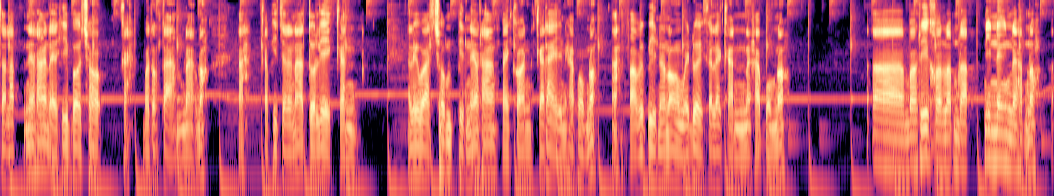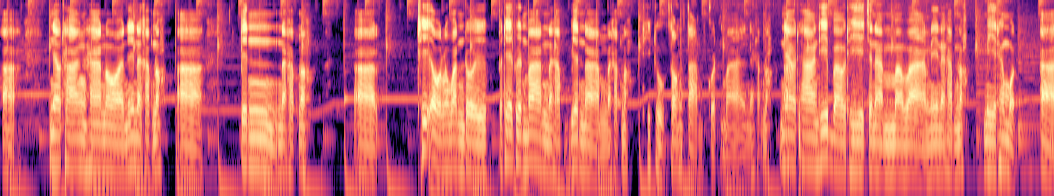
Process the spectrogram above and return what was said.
สำหรับแนวทางไหนที่บ่ชอบก็บ่ต้องตามนะครับเนาะอะก็พิจารณาตัวเลขกัน หรือว่าชมเป็นแนวทางไปก่อนก็ได้นะครับผมเนาะอะฝากไปพี่น้องๆไว้ด้วยกันแล้วกันนะครับผมเนาะอ่าเบาที่ขอลำดับนิดนึงนะครับเนาะอ่าแนวทางฮานอยนี่นะครับเนาะอ่าเป็นนะครับเนาะอ่าที่ออกรางวัลโดยประเทศเพื่อนบ้านนะครับเวียดนามนะครับเนาะที่ถูกต้องตามกฎหมายนะครับเนาะแนวทางที่เบาทีจะนำมาวางนี่นะครับเนาะมีทั้งหมดอ่า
